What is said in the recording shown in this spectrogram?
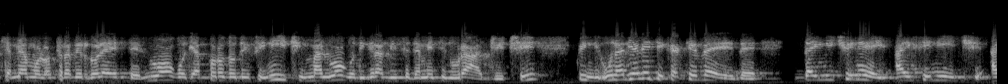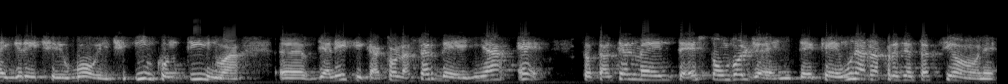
chiamiamolo tra virgolette, luogo di approdo dei Fenici, ma luogo di grandi insediamenti nuragici, quindi una dialettica che vede dai Micenei ai Fenici, ai Greci e ai Uoici in continua eh, dialettica con la Sardegna è sostanzialmente è sconvolgente che una rappresentazione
